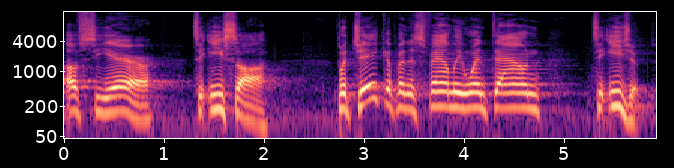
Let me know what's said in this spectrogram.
of Seir to Esau. But Jacob and his family went down to Egypt.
